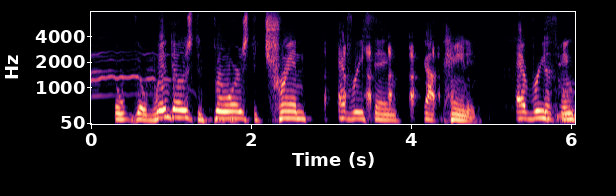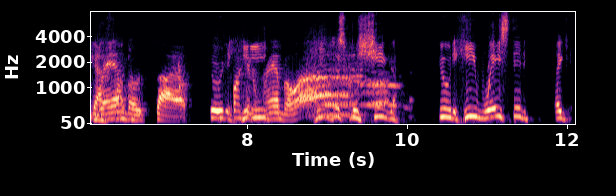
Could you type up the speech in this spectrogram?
the, the windows, the doors, the trim, everything got painted. Everything got Rambo style. Dude, fucking he- Rambo. Ah! he just machine gun. Dude, he wasted like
